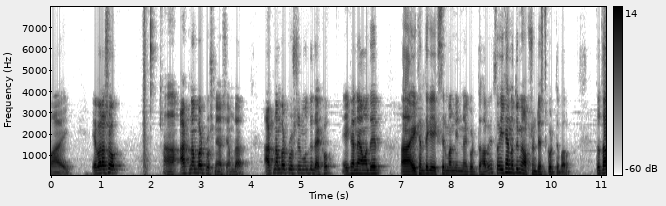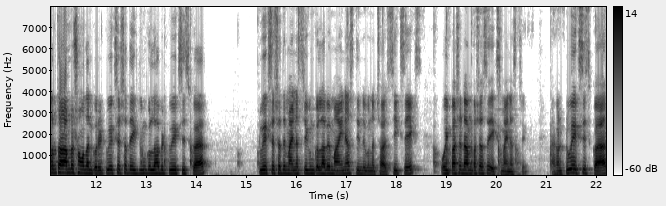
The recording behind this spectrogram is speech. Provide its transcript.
ফাইভ এবার আসো আট নাম্বার প্রশ্নে আসি আমরা। আট নাম্বার প্রশ্নের মধ্যে দেখো, এখানে আমাদের এখান থেকে এক্সের মান নির্ণয় করতে হবে। সো এখানে তুমি অপশন টেস্ট করতে পারো। তো তারপর আমরা সমাধান করি। টু এক্সের সাথে এক্স গুণ করলে হবে টু এক্স স্কোয়ার টু এক্সের সাথে মাইনাস থ্রি গুণ করলে হবে মাইনাস তিন দুগুণে ছয় সিক্স এক্স ওই পাশে ডান পাশে আছে এক্স মাইনাস থ্রি এখন two X square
